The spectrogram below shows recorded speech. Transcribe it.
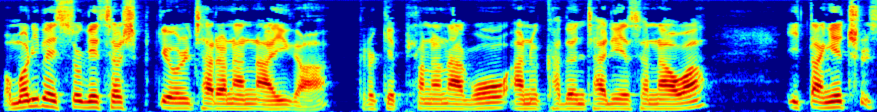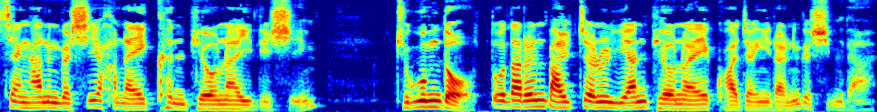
어머니 뱃속에서 10개월 자라난 아이가 그렇게 편안하고 아늑하던 자리에서 나와 이 땅에 출생하는 것이 하나의 큰 변화이듯이 죽음도 또 다른 발전을 위한 변화의 과정이라는 것입니다.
